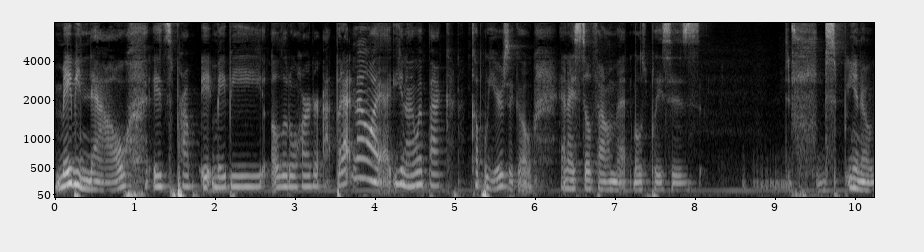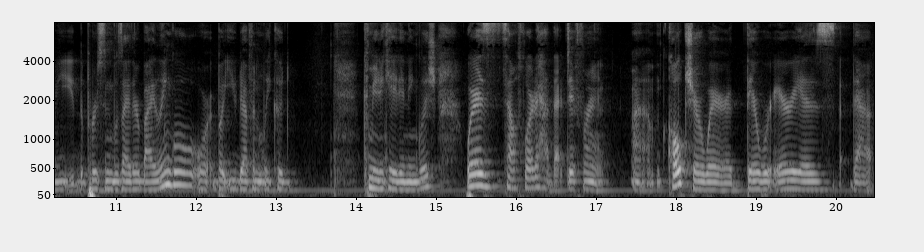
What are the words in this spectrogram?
maybe now it's prob it may be a little harder but now i you know i went back a couple years ago and i still found that most places you know the person was either bilingual or but you definitely could communicate in english whereas south florida had that different um, culture where there were areas that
